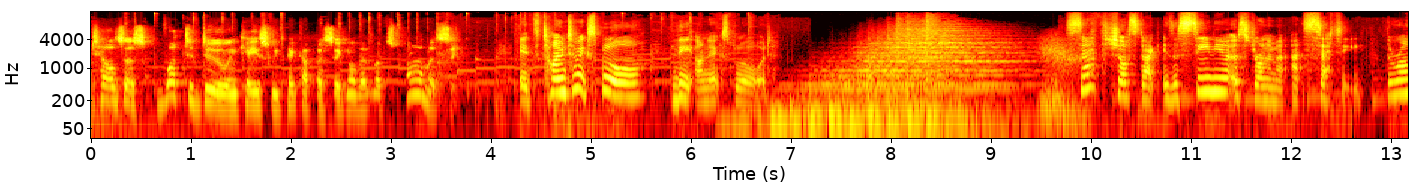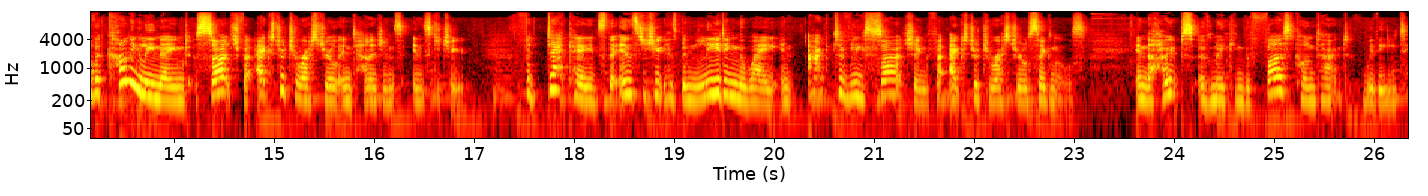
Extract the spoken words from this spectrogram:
tells us what to do in case we pick up a signal that looks promising. It's time to explore the unexplored. Seth Shostak is a senior astronomer at SETI, the rather cunningly named Search for Extraterrestrial Intelligence Institute. For decades, the Institute has been leading the way in actively searching for extraterrestrial signals, in the hopes of making the first contact with ET.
